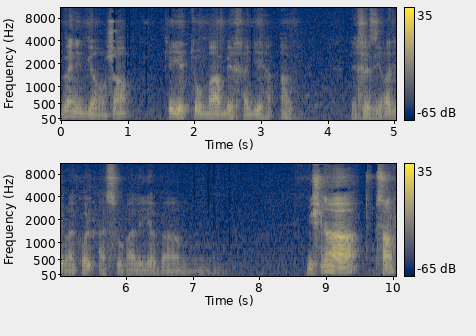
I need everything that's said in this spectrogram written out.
venitgarasha, keyetoma bechaye ha'av. Dirakol asura leyavam. Mishnah, simple,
